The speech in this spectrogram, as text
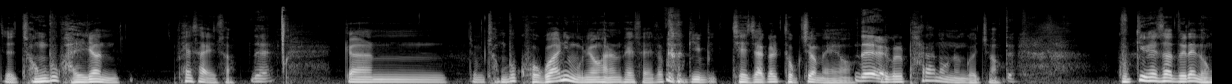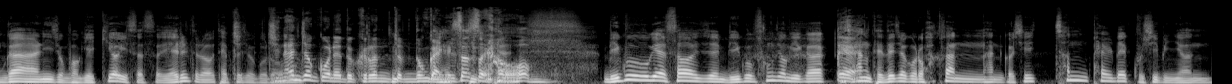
이제 정부 관련 회사에서 네. 그러니까 좀 정부 고관이 운영하는 회사에서 국기 제작을 독점해요. 네. 그리고 그걸 팔아먹는 거죠. 네. 국기 회사들의 농간이 좀 거기에 끼어 있었어요. 예를 들어 대표적으로 지난 정권에도 그런 좀 농간이 예. 있었어요. 미국에서 이제 미국 성조기가 네. 가장 대대적으로 확산한 것이 1892년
